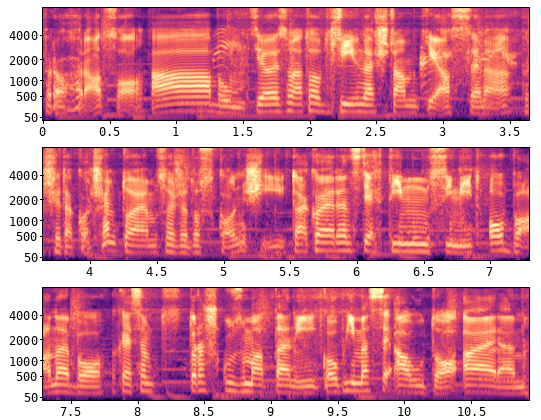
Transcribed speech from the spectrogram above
prohra, co? A bum, chtěli jsme to dřív než tam ti asi ne. Počkej, tak o čem to je? Myslím, že to skončí. To jako jeden z těch týmů musí mít oba, nebo? Ok, jsem trošku zmatený, koupíme si auto a jedem.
